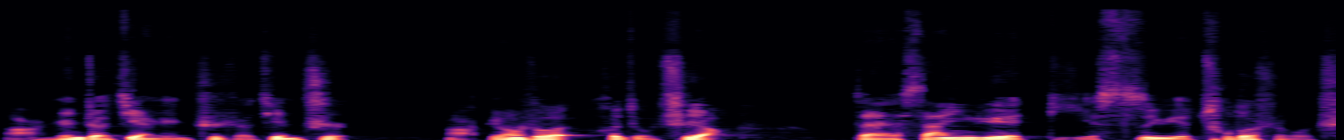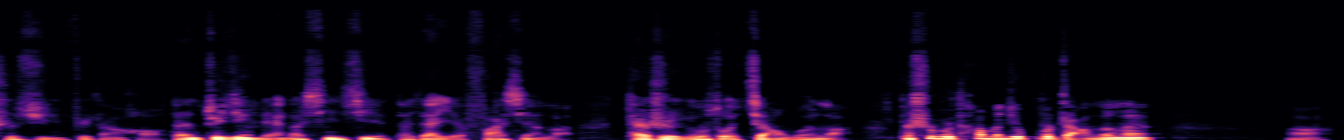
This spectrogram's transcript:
啊，仁者见仁，智者见智，啊，比方说喝酒吃药，在三月底四月初的时候持续性非常好，但最近两个星期大家也发现了，开始有所降温了。那是不是他们就不涨了呢？啊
